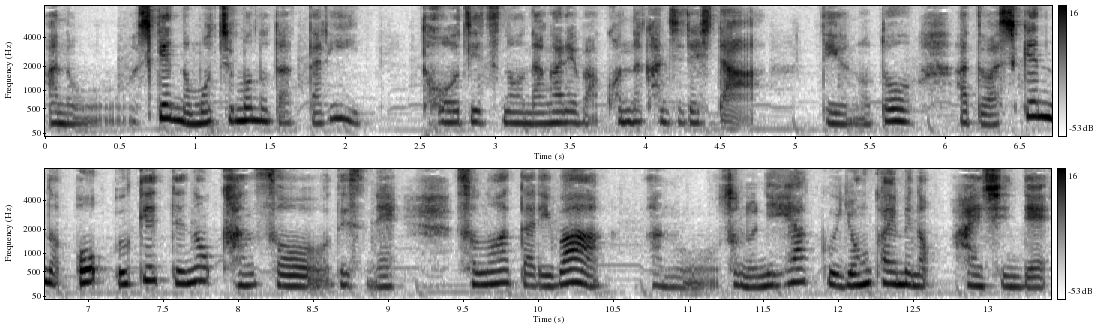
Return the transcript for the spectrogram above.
あの、試験の持ち物だったり、当日の流れはこんな感じでしたっていうのと、あとは試験のを受けての感想ですね。そのあたりは、あの、その204回目の配信で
